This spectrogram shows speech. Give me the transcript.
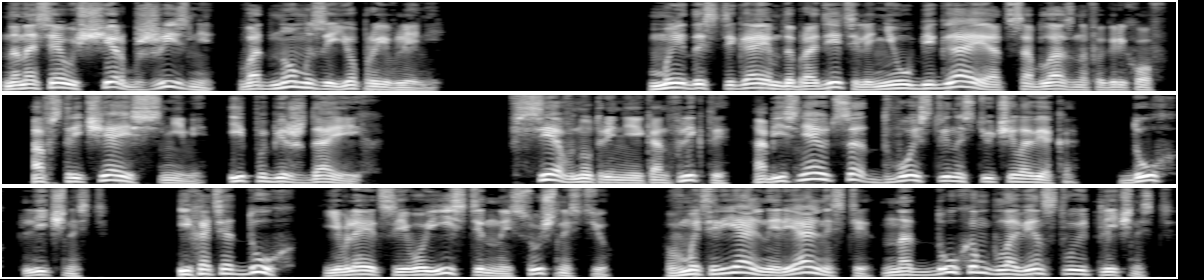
нанося ущерб жизни в одном из ее проявлений. Мы достигаем добродетели, не убегая от соблазнов и грехов, а встречаясь с ними и побеждая их. Все внутренние конфликты объясняются двойственностью человека – дух, личность. И хотя дух является его истинной сущностью, в материальной реальности над духом главенствует личность.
